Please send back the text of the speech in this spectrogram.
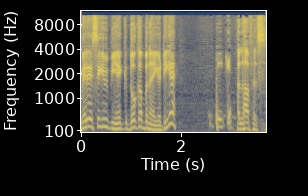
मेरे हिस्से की भी पिए। दो कप बनाएगा ठीक है? ठीक है। अल्लाह हाफिज।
